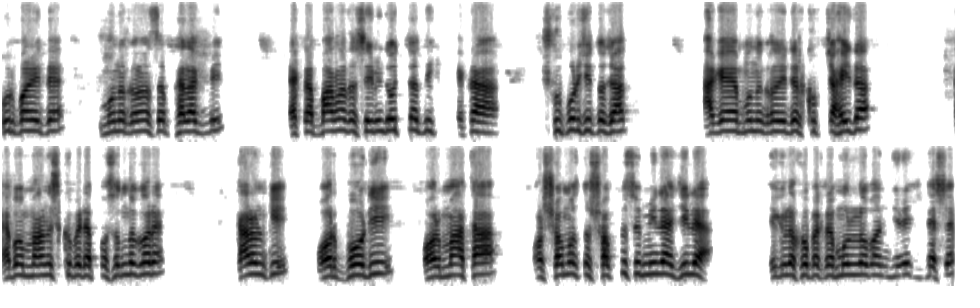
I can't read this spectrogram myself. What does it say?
কুরবানিতে, মনে করেন হচ্ছে ফেলাকবি, একটা বাংলাদেশের মধ্যে অত্যাধিক একটা সুপরিচিত জাত। আগে মনে করেন এটার খুব চাহিদা এবং মানুষ খুব এটা পছন্দ করে। কারণ কি? ওর বডি ওর মাথা, ওর সমস্ত সবকিছু মিলে জিলা এগুলো খুব একটা মূল্যবান জিনিস দেশে।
